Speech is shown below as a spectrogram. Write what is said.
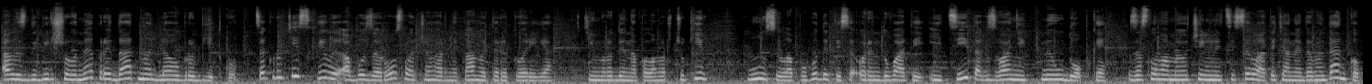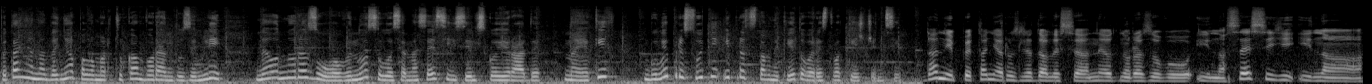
але здебільшого не придатна для обробітку. Це круті схили або заросла чагарниками територія. Втім, родина Паламарчуків мусила погодитися орендувати і ці так звані неудобки. За словами очільниці села Тетяни Давиденко, питання надання Паламарчукам в оренду землі неодноразово виносилося на сесії сільської ради, на яких були присутні і представники товариства Кищенці. Дані питання розглядалися неодноразово і на сесії, і на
